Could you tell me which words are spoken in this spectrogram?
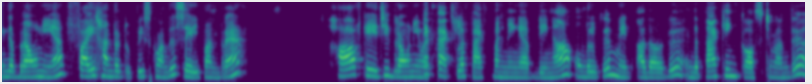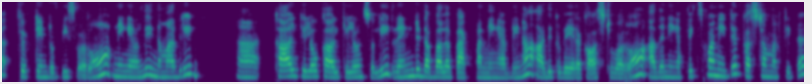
இந்த ப்ரௌனியை ஃபைவ் ஹண்ட்ரட் ருபீஸ்க்கு வந்து சேல் பண்ணுறேன் ஹாஃப் கேஜி ப்ரௌனி பேக்கில் பேக் பண்ணீங்க அப்படின்னா உங்களுக்கு மெட் அதாவது இந்த பேக்கிங் காஸ்ட் வந்து ஃபிஃப்டீன் ருபீஸ் வரும். நீங்கள் வந்து இந்த மாதிரி கால் கிலோ கால் கிலோன்னு சொல்லி ரெண்டு டப்பால பேக் பண்ணீங்க அப்படின்னா அதுக்கு வேற காஸ்ட் வரும். அதை நீங்க ஃபிக்ஸ் பண்ணிட்டு கஸ்டமர் கிட்ட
